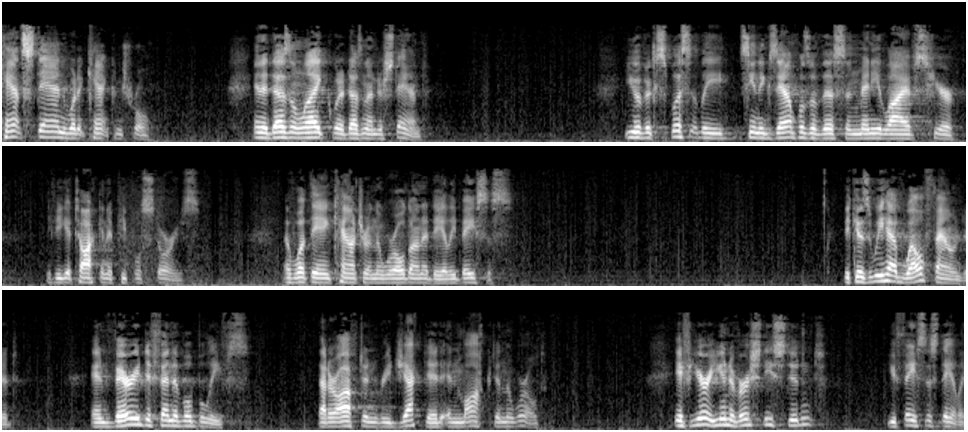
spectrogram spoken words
can't stand what it can't control. and it doesn't like what it doesn't understand. You have explicitly seen examples of this in many lives here if you get talking to people's stories of what they encounter in the world on a daily basis. Because we have well founded and very defendable beliefs that are often rejected and mocked in the world. If you're a university student, you face this daily.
